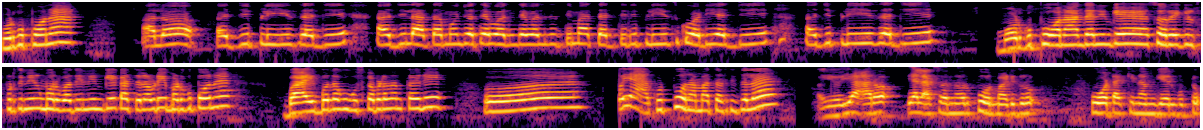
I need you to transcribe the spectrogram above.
ಹುಡುಗ ಫೋನ ಹಲೋ ಅಜ್ಜಿ ಪ್ಲೀಸ್ ಅಜ್ಜಿ. ಅಜ್ಜಿ ಲತಮ್ಮನ ಜೊತೆ ಒಂದೇ ಒಂದು ಸತಿ ಮಾತಾಡ್ತೀನಿ. ಪ್ಲೀಸ್ ಕೊಡಿ ಅಜ್ಜಿ. ಅಜ್ಜಿ ಪ್ಲೀಸ್ ಅಜ್ಜಿ. ಮಡ್ಗು ಫೋನ್ ಅಂದೆ ನಿನಗೆ. ಸರಿ ಇಳಿಸ್ಬಿಡ್ತೀನಿ ಮರ್ವದಿ ನಿನಗೆ. ಕತ್ತೆ ನೋಡಿ ಮಡ್ಗು ಫೋನ ಬಾಯಿಗೆ ಬಂದಾಗ ಉಗಿಸ್ಕೊಬೇಡ ನನ್ನ ಕೈಲಿ ಓ ಯಾಕೆ ಫೋನ ಮಾತಾಡ್ತಿದ್ದಲ್ಲ? ಅಯ್ಯೋ, ಯಾರೋ ಎಲ್ಲ ಸಣ್ಣವ್ರು ಫೋನ್ ಮಾಡಿದ್ರು. ಓಟ್ ಹಾಕಿ ನಮ್ಗೆ ಹೇಳ್ಬಿಟ್ಟು.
